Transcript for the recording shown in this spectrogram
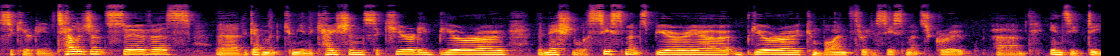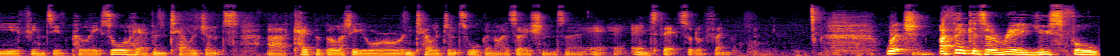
Security Intelligence Service, uh, the Government Communications Security Bureau, the National Assessments Bureau, Bureau Combined Threat Assessments Group, um, NZDF, NZ Police all have intelligence uh, capability or, or intelligence organisations uh, and that sort of thing. Which I think is a really useful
